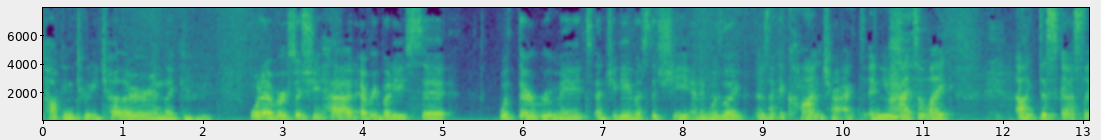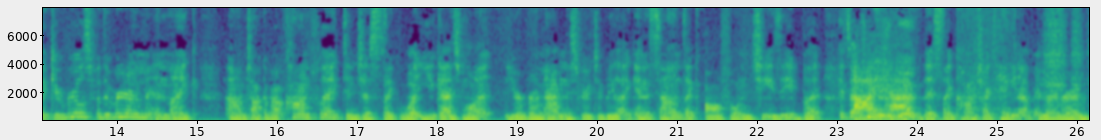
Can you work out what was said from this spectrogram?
talking to each other and like mm-hmm. whatever. So she had everybody sit with their roommates and she gave us this sheet and it was like it was like a contract and you had to like like discuss like your rules for the room and like um, talk about conflict and just like what you guys want your room atmosphere to be like and it sounds like awful and cheesy but it's I really have good. this like contract hanging up in my room,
